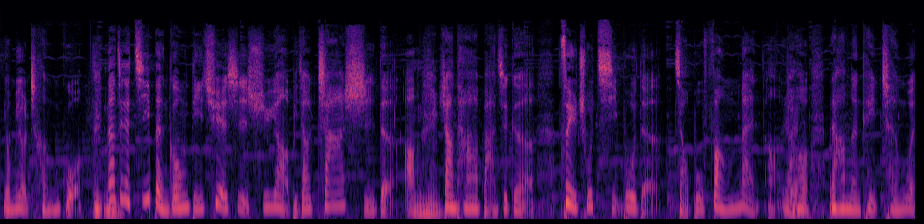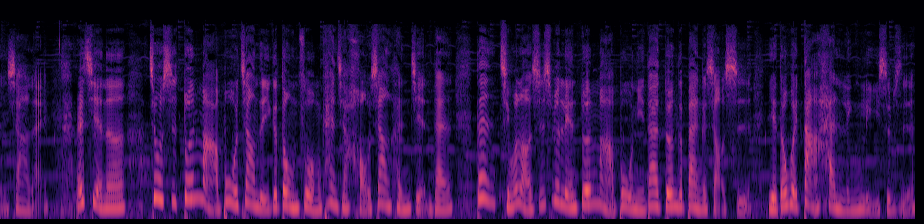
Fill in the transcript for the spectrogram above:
有没有成果。嗯嗯，那这个基本功的确是需要比较扎实的啊，嗯、让他把这个最初起步的脚步放慢啊，然后让他们可以沉稳下来，而且呢，就是。是蹲马步这样的一个动作，我们看起来好像很简单，但请问老师，是不是连蹲马步，你大概蹲个半个小时，也都会大汗淋漓，是不是？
